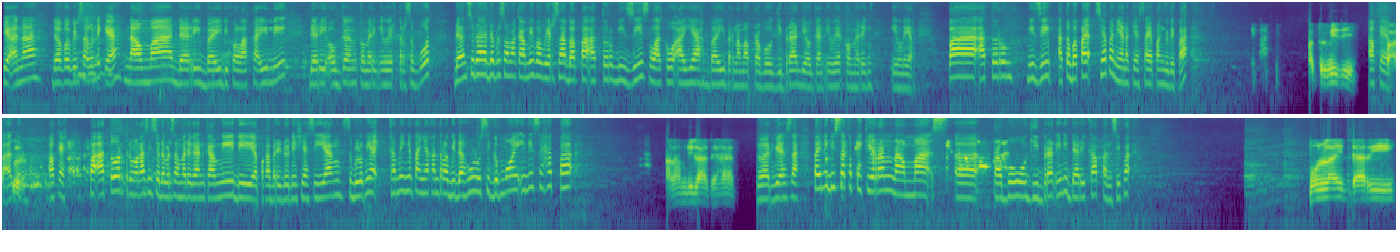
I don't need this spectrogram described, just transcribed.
Ya Ana, dan pemirsa unik ya, nama dari bayi di Kolaka ini dari organ Komering Ilir tersebut. Dan sudah ada bersama kami pemirsa Bapak Atur Bizi selaku ayah bayi bernama Prabowo Gibran di organ Ilir Komering Ilir. Pak Atur Mizi atau Bapak siapa nih anaknya saya panggil deh Pak? Atur Mizi. Oke, Pak, Pak Atur. Oke, Pak Atur, terima kasih sudah bersama dengan kami di Apa Kabar Indonesia Siang. Sebelumnya kami ingin tanyakan terlebih dahulu, si Gemoy ini sehat Pak? Alhamdulillah sehat. Luar biasa. Pak ini bisa kepikiran nama uh, Prabowo Gibran ini dari kapan sih Pak? Mulai dari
